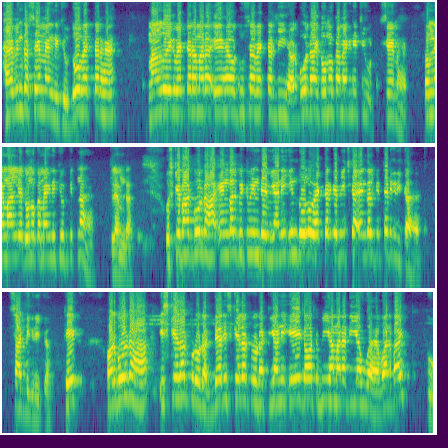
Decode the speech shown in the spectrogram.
having the same magnitude दो वेक्टर हैं। मान लो एक वेक्टर हमारा ए है और दूसरा वेक्टर बी है, और बोल रहा है दोनों का मैग्नीट्यूड सेम है। तो हमने मान लिया दोनों का मैग्नीट्यूड कितना है? लेमडा उसके बाद बोल रहा एंगल बिटवीन देम यानी इन दोनों वेक्टर के बीच का एंगल कितने डिग्री का है? साठ डिग्री का। ठीक? और बोल रहा scalar product there scalar product यानी ए डॉट बी हमारा दिया हुआ है वन बाय टू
